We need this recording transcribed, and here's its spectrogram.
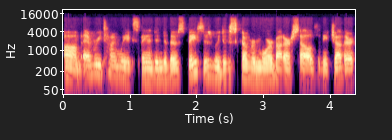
um, every time we expand into those spaces we discover more about ourselves and each other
